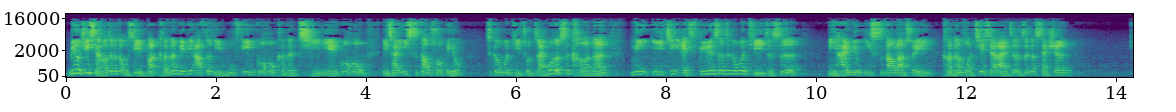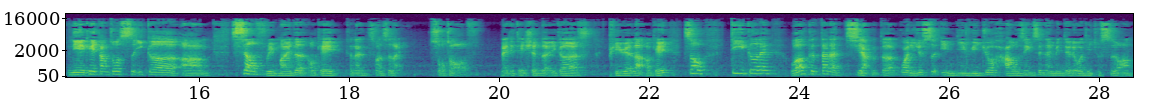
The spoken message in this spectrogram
没有去想到这个东西但可能 maybe after 你 move in 过后，可能几年过后，你才意识到说，哎呦，这个问题存在，或者是可能你已经 experience 这个问题，只是你还没有意识到啦，所以可能我接下来的这个 session。你也可以当做是一个啊、self reminder，OK，、可能算是来、like, sort of meditation 的一个 period 啦，OK，so 第一个呢，我要跟大家讲的关于就是 individual housing 现在面对的问题就是哦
